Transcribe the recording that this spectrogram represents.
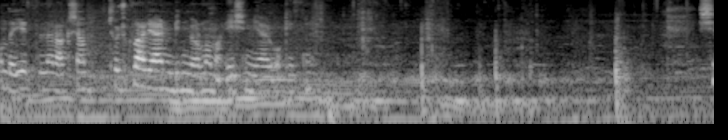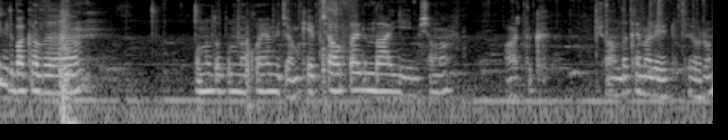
Onu da yesinler akşam. Çocuklar yer mi bilmiyorum ama eşim yer o kesin. Şimdi bakalım. Bunu da bununla koyamayacağım. Kepçe alsaydım daha iyiymiş ama artık şu anda kamerayı tutuyorum.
